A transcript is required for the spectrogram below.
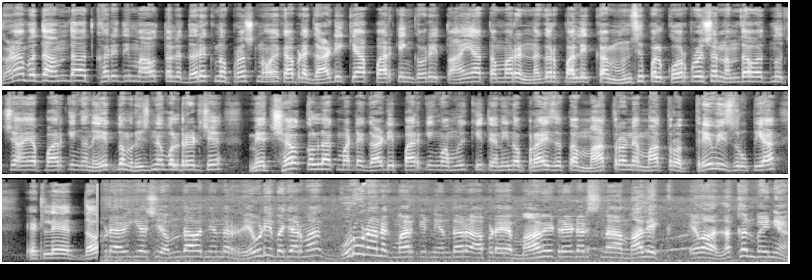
ઘણા બધા અમદાવાદ ખરીદીમાં આવતા એટલે દરેકનો પ્રશ્ન હોય કે આપણે ગાડી ક્યાં પાર્કિંગ કરી? તો અહીંયા તમારે નગરપાલિકા મ્યુનિસિપલ કોર્પોરેશન અમદાવાદનું જ છે. અહીંયા પાર્કિંગ અને એકદમ રિઝનેબલ રેટ છે. મેં છ કલાક માટે ગાડી પાર્કિંગમાં મૂકી હતી અને એનો પ્રાઇસ હતા માત્ર ને માત્ર ત્રેવીસ રૂપિયા. એટલે આપણે આવી ગયા છીએ અમદાવાદની અંદર રેવડી બજારમાં. ગુરુ નાનક માર્કેટની અંદર આપણે મહાવીર ટ્રેડર્સના માલિક એવા લખનભાઈ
